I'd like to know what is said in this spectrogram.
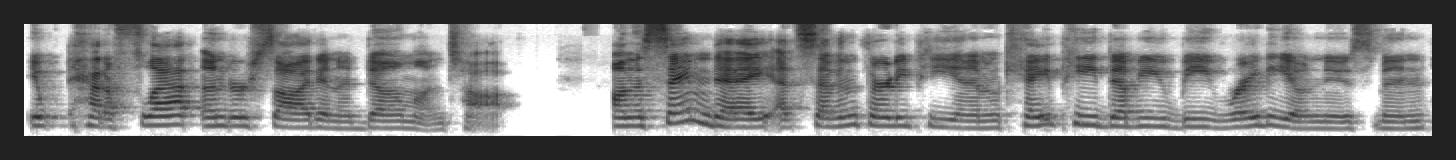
It had a flat underside and a dome on top. On the same day at 7:30 p.m., KPWB radio newsman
